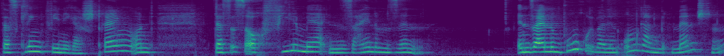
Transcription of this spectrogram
Das klingt weniger streng und das ist auch viel mehr in seinem Sinn. In seinem Buch über den Umgang mit Menschen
